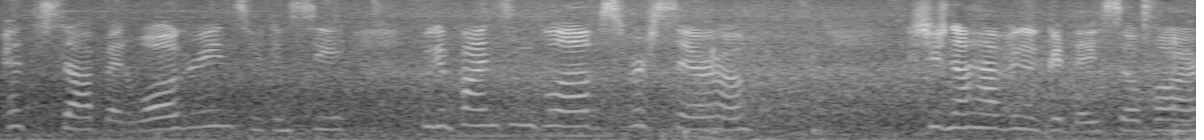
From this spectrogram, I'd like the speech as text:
pit stop at Walgreens so we can see if we can find some gloves for Sarah. She's not having a good day so far.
